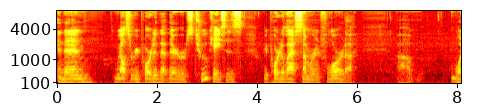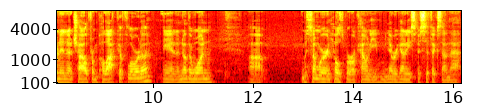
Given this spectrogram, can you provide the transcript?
And then we also reported that there's two cases reported last summer in Florida. Uh, one in a child from Palatka, Florida, and another one uh, was somewhere in Hillsborough County. We never got any specifics on that.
